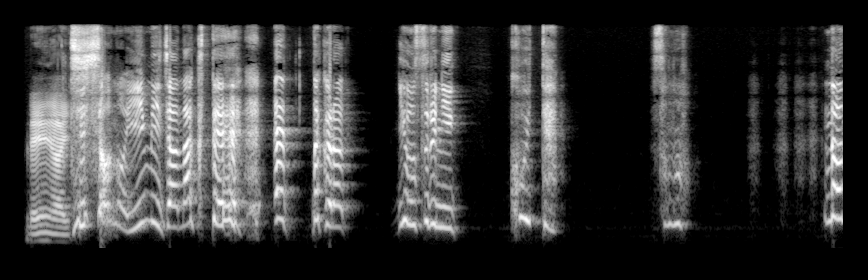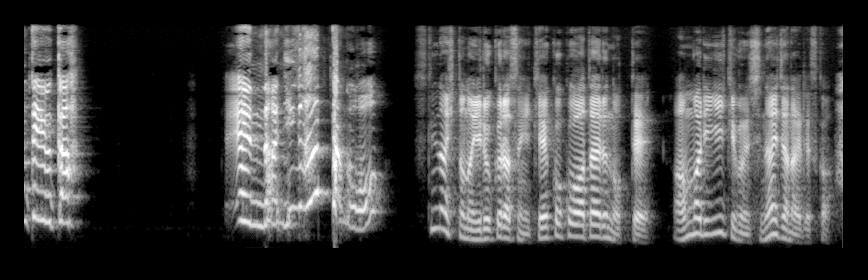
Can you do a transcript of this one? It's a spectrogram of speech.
恋愛。辞書の意味じゃなくて、え、だから、要するに、恋って、その、なんていうか、え、何があったの？好きな人のいるクラスに警告を与えるのって、あんまりいい気分しないじゃないですか。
